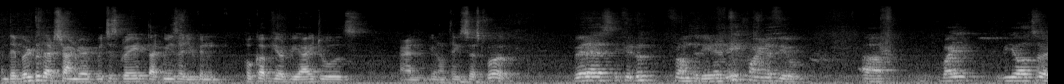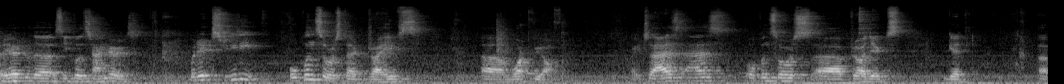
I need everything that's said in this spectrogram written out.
and they're built to that standard, which is great. That means that you can hook up your BI tools, and you know things just work. Whereas if you look from the data lake point of view, uh, while we also adhere to the SQL standards, but it's really open source that drives uh, what we offer. Right? So as, as open source uh, projects get uh,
